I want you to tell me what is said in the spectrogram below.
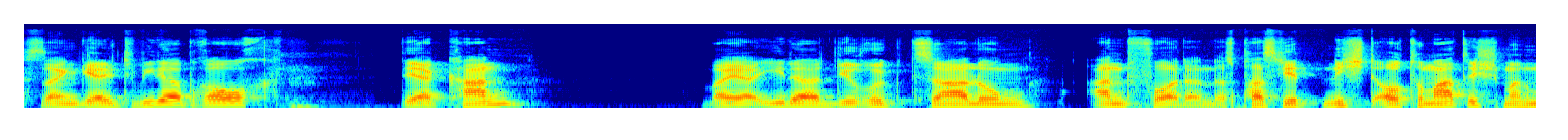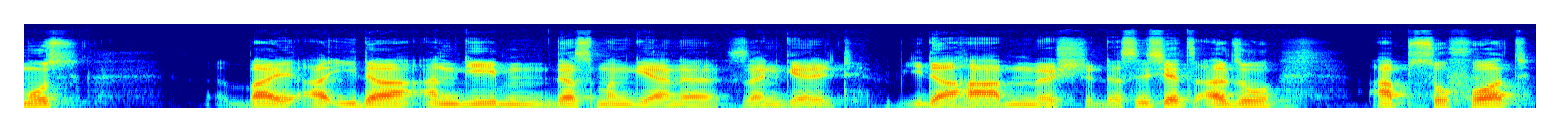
sein Geld wieder braucht, der kann bei AIDA die Rückzahlung anfordern. Das passiert nicht automatisch. Man muss bei AIDA angeben, dass man gerne sein Geld wieder haben möchte. Das ist jetzt also ab sofort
